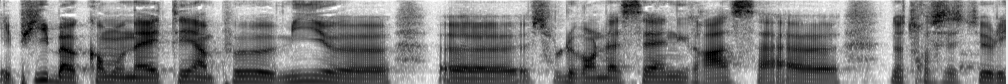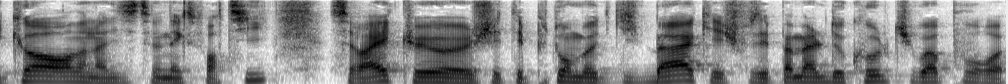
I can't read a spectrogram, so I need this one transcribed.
Et puis, bah, comme on a été un peu mis euh, euh sur le devant de la scène grâce à euh, notre société de licorne, l'indice 40, c'est vrai que j'étais plutôt en mode give back et je faisais pas mal de calls, tu vois, pour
